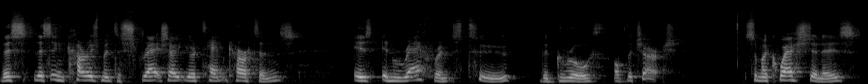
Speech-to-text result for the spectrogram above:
this, this encouragement to stretch out your tent curtains, is in reference to the growth of the church. So, my question is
